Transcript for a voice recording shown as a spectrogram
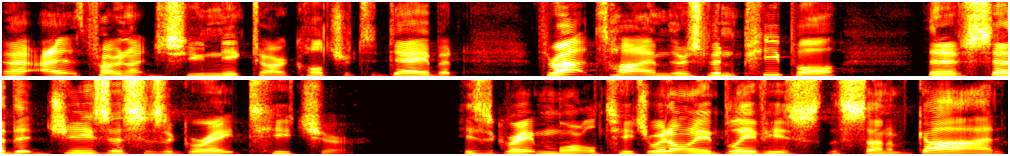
uh, it's probably not just unique to our culture today, but throughout time, there's been people that have said that Jesus is a great teacher. He's a great moral teacher. We don't really believe he's the Son of God.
